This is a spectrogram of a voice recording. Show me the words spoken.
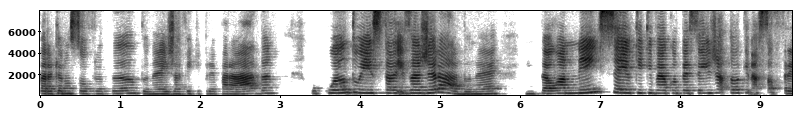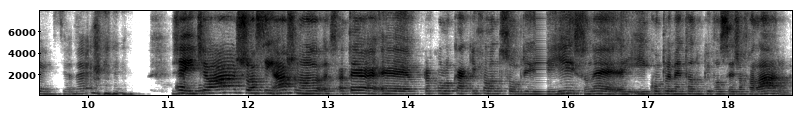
para que eu não sofra tanto, né? E já fique preparada. O quanto isso está exagerado, né? Então, eu nem sei o que, que vai acontecer e já estou aqui na sofrência, né? Gente, eu acho, assim, acho, não, até é, para colocar aqui falando sobre isso, né, e complementando o que vocês já falaram,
